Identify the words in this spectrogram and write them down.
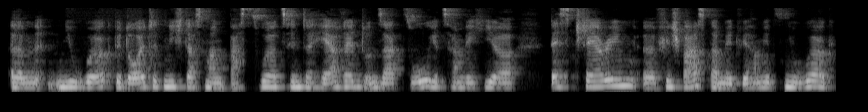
ähm, New Work bedeutet nicht, dass man Buzzwords hinterherrennt und sagt, so, jetzt haben wir hier Desk Sharing, äh, viel Spaß damit, wir haben jetzt New Work,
